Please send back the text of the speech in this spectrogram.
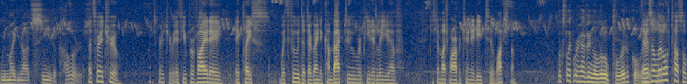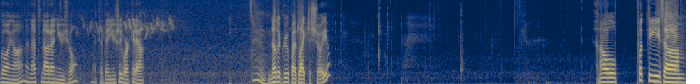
we might not see the colors. That's very true. That's very true. If you provide a, a place with food that they're going to come back to repeatedly, you have just a much more opportunity to watch them. Looks like we're having a little political. There's a little tussle going on, and that's not unusual. They usually work it out. Hmm. Another group I'd like to show you. And I'll put these, um,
